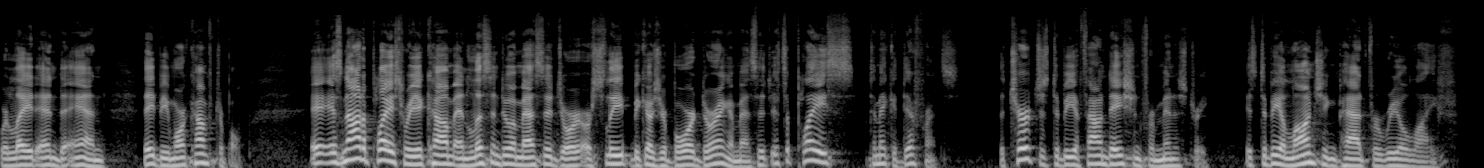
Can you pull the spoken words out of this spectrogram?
were laid end to end, they'd be more comfortable. It's not a place where you come and listen to a message or, or sleep because you're bored during a message. It's a place to make a difference. The church is to be a foundation for ministry, it's to be a launching pad for real life,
